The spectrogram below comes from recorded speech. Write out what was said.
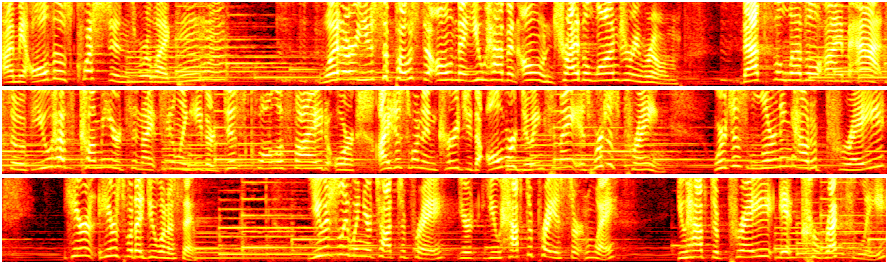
I mean, all those questions. We're like, mm-hmm what are you supposed to own that you haven't owned? Try the laundry room. That's the level I'm at. So if you have come here tonight feeling either disqualified or I just want to encourage you that all we're doing tonight is we're just praying. We're just learning how to pray. Here, here's what I do want to say. Usually when you're taught to pray, you're, you have to pray a certain way. You have to pray it correctly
